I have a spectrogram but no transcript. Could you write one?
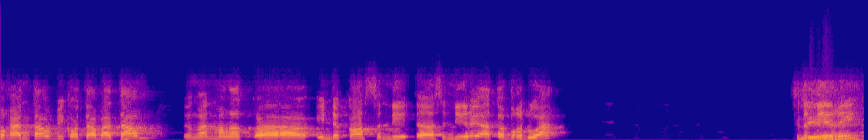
merantau di kota Batam dengan menge eh, indekos sendi eh, sendiri atau berdua? Sendiri.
